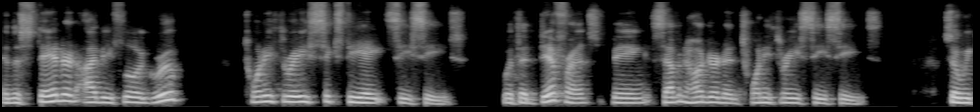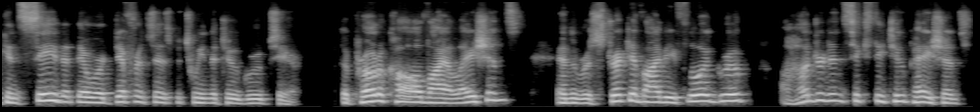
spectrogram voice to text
In the standard IV fluid group, 2368 cc's, with a difference being 723 cc's. So we can see that there were differences between the two groups here. The protocol violations in the restrictive IV fluid group, 162 patients,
